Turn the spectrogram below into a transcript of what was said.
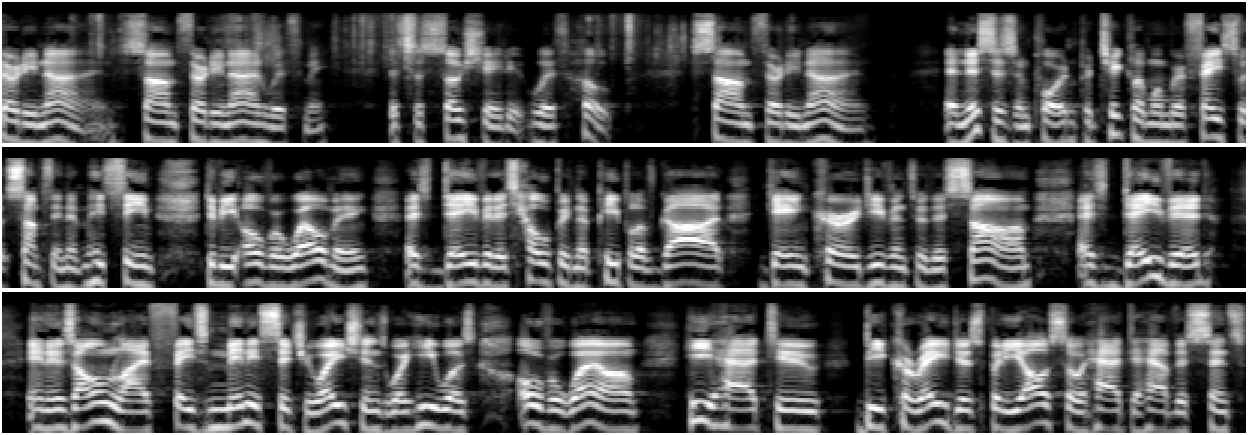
39. Psalm 39 with me. It's associated with hope. Psalm 39. And this is important, particularly when we're faced with something that may seem to be overwhelming, as David is helping the people of God gain courage even through this psalm, as David in his own life faced many situations where he was overwhelmed. He had to be courageous, but he also had to have this sense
